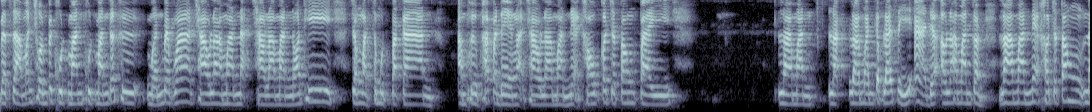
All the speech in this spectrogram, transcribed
แบบสามัญชนไปขุดมันขุดมันก็คือ เหมือนแบบว่าชาวรามันน่ะชาวรามันเนาะที่จังหวัดสมุทรปราการอำเภอพระประแดงอะชาวรามันเนี่ยเขาก็จะต้องไปรามันละรามันกับราศีอะเดี๋ยวเอารามันก่อนรามันเนี่ยเขาจะต้องน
